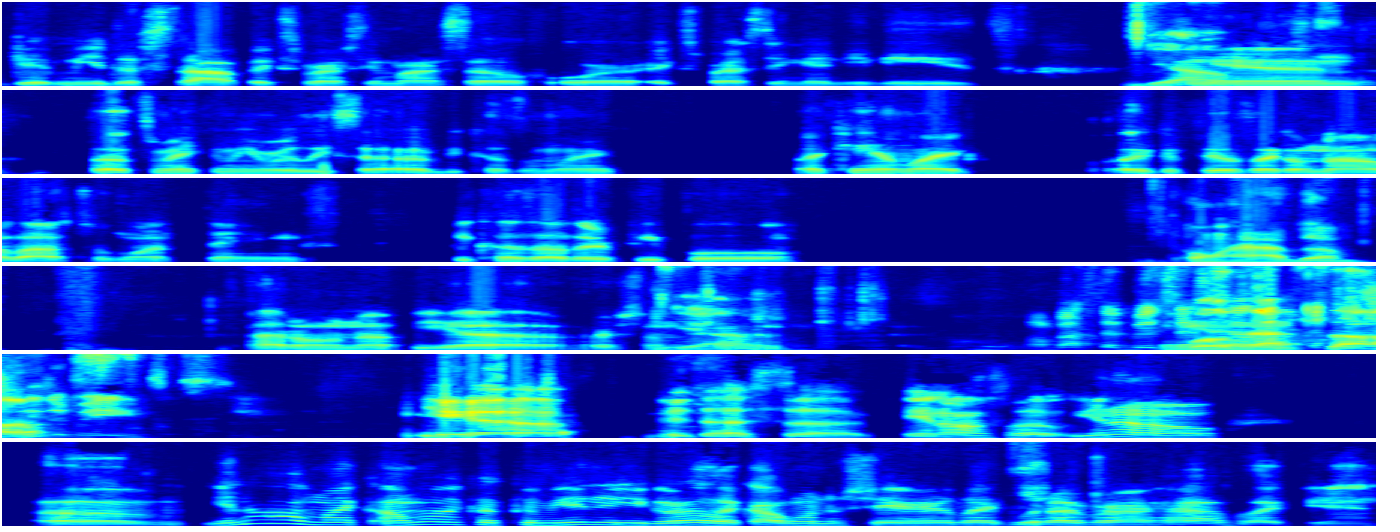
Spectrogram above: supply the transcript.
get me to stop expressing myself or expressing any needs, yeah. And that's making me really sad because I'm like, I can't like, like it feels like I'm not allowed to want things because other people don't have them. I don't know. Yeah, or something. Yeah. I'm about to be well, that sucks. To me. Yeah, it does suck. And also, you know, um, you know, I'm like I'm like a community girl. Like I want to share like whatever I have. Like, and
